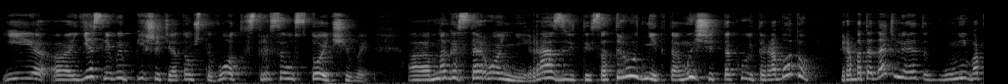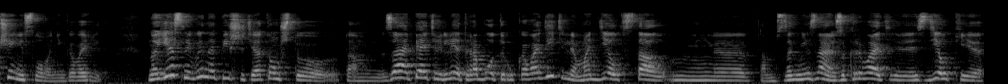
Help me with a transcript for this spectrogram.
И э, если вы пишете о том, что вот стрессоустойчивый, многосторонний, развитый сотрудник там ищет такую-то работу, работодателю это ни, вообще ни слова не говорит. Но если вы напишете о том, что там, за 5 лет работы руководителем отдел стал, э, там, не знаю, закрывать э, сделки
